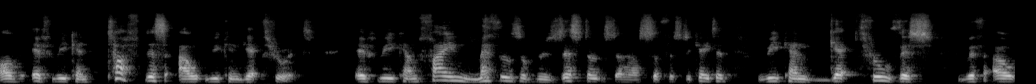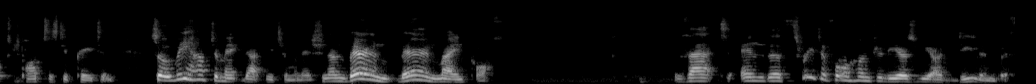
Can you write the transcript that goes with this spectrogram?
of if we can tough this out, we can get through it. If we can find methods of resistance that are sophisticated, we can get through this without participating. So we have to make that determination. And bear in, bear in mind, Prof, that in the three to 400 years we are dealing with,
